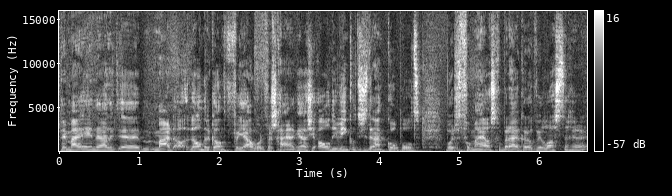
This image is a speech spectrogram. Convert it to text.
En maar, inderdaad, maar de andere kant voor jou wordt waarschijnlijk, als je al die winkeltjes eraan koppelt, wordt het voor mij als gebruiker ook weer lastiger.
